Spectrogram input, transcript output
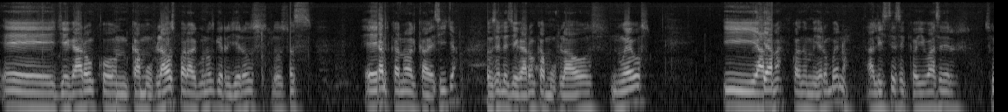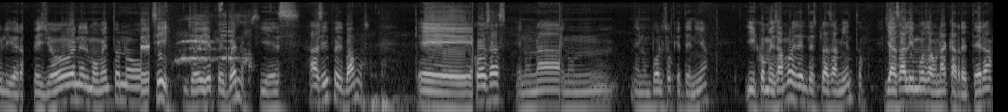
eh, llegaron con camuflados para algunos guerrilleros los era cercano al cabecilla. Entonces les llegaron camuflados nuevos y cuando me dijeron, bueno, alístese que hoy va a ser su liberación. Pues yo en el momento no, sí, yo dije, pues bueno, si es así, pues vamos. Eh, cosas en, una, en, un, en un bolso que tenía y comenzamos el desplazamiento. Ya salimos a una carretera,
